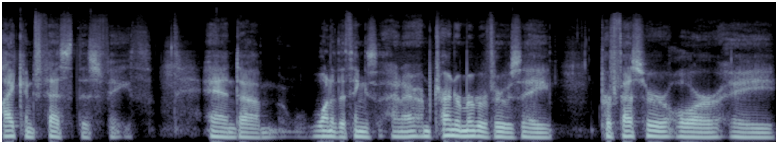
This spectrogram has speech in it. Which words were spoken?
I confess this faith. And um, one of the things, and I, am trying to remember if it was a professor or a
